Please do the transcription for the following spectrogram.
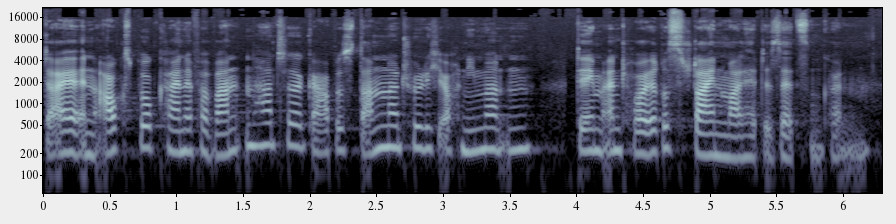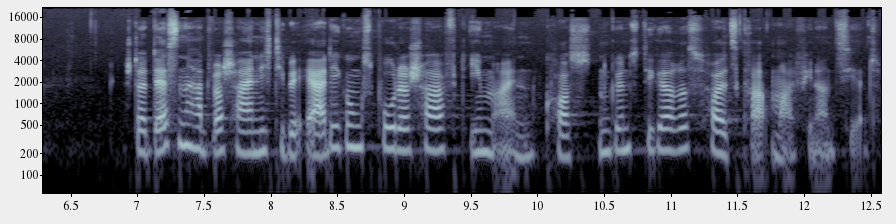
Da er in Augsburg keine Verwandten hatte, gab es dann natürlich auch niemanden, der ihm ein teures Steinmal hätte setzen können. Stattdessen hat wahrscheinlich die Beerdigungsbruderschaft ihm ein kostengünstigeres Holzgrabmal finanziert.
